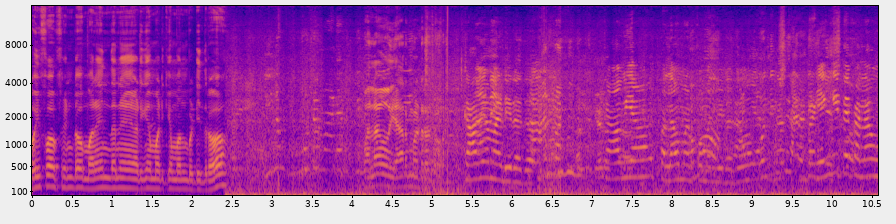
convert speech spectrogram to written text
ವೈಫ್ ಅವ್ರ ಫ್ರೆಂಡು ಮನೆಯಿಂದನೇ ಅಡುಗೆ ಮಾಡ್ಕೊಂಡು ಬಂದ್ಬಿಟ್ಟಿದ್ರು. ಪಲಾವ್ ಯಾರು ಮಾಡಿರೋದು? ಕಾವ್ಯ ಮಾಡಿರೋದು. ಕಾವ್ಯ ಪಲಾವ್ ಮಾಡ್ಕೊಂಡು ಬಂದಿರೋದು. ಹೆಂಗಿದೆ ಪಲಾವು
